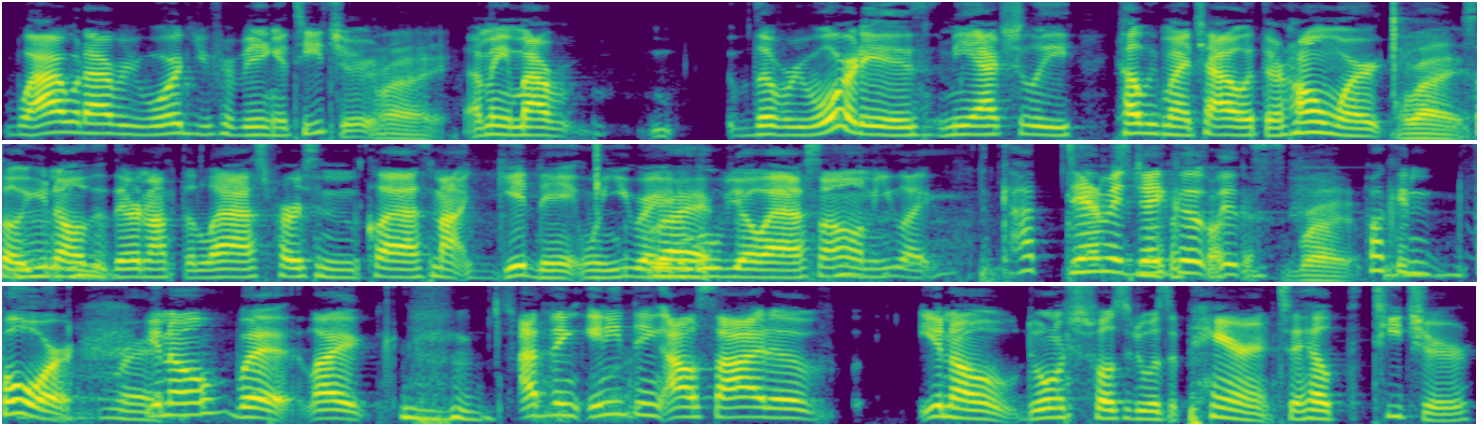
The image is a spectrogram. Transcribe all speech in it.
why would I reward you for being a teacher? Right. I mean, my the reward is me actually helping my child with their homework. Right. So you know that they're not the last person in the class not getting it when you ready Right. to move your ass on. And you like, God damn it, Jacob, it's Right. fucking four. Right. You know, but like, I think anything outside of you know doing what you're supposed to do as a parent to help the teacher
